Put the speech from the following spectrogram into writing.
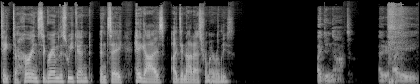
take to her Instagram this weekend and say, "Hey guys, I did not ask for my release"? I do not. I I,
